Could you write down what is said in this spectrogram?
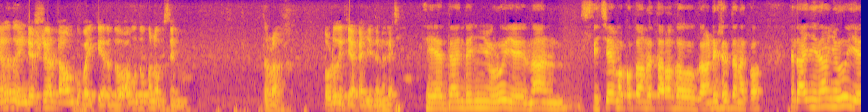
यानी तो इंडस्ट्रियल टाउन को बैके रदो अब दो कोन बसेन तोरा ओडो इतिया काजी दनगाची दाइन दिन यूरो ये ना सिचे में कोतान रे तारा तो गांडी से तना को दाइन ना यूरो ये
